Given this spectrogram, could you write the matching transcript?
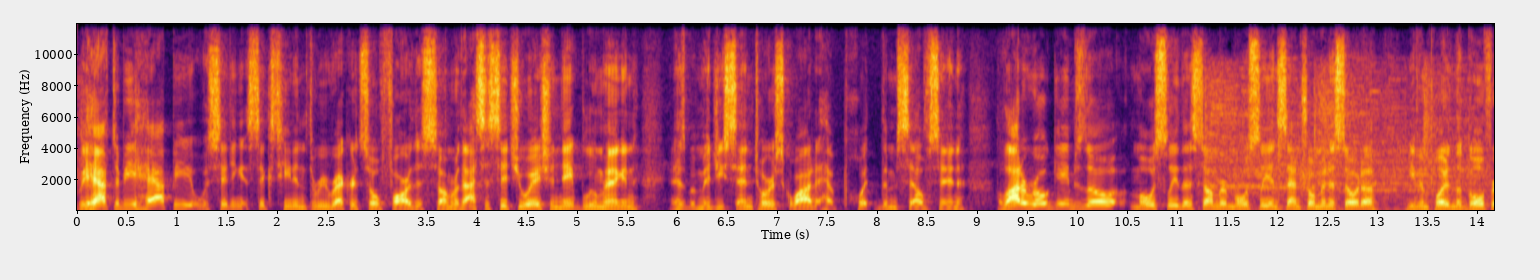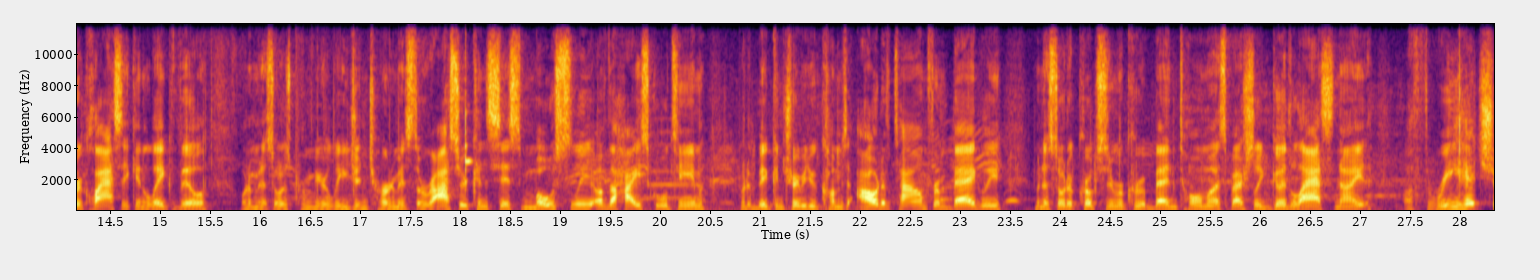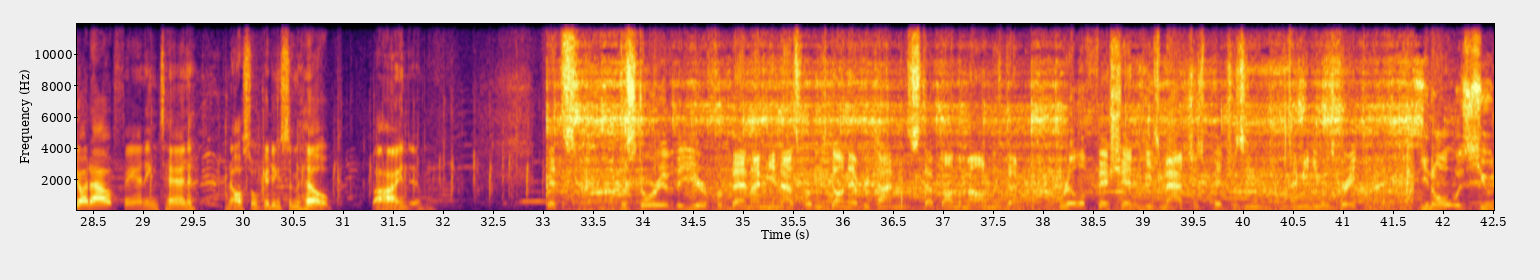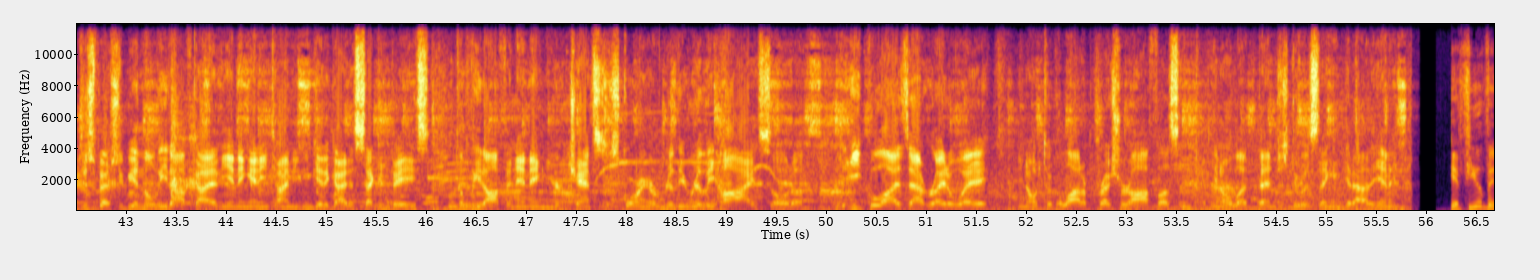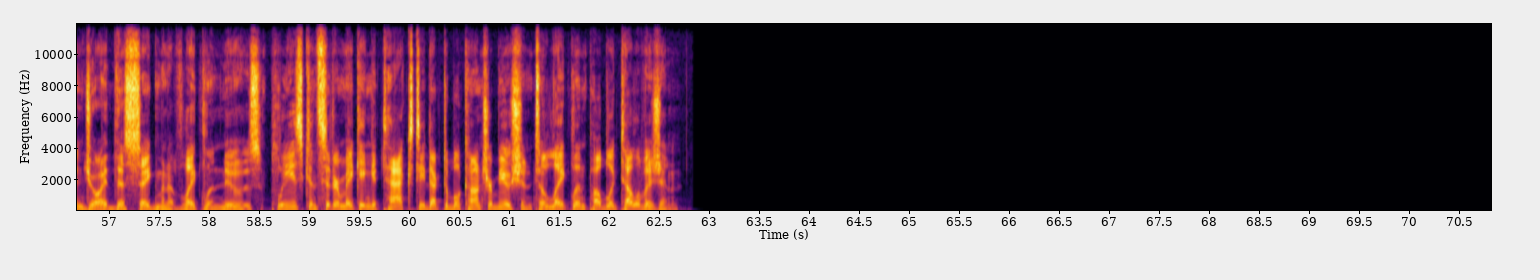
We have to be happy with sitting at 16 and 3 record so far this summer. That's the situation Nate Blumhagen and his Bemidji Centaur squad have put themselves in. A lot of road games though, mostly this summer, mostly in central Minnesota. Even played in the Gopher Classic in Lakeville, one of Minnesota's premier Legion tournaments. The roster consists mostly of the high school team, but a big contributor comes out of town from Bagley. Minnesota Crookston recruit Ben Toma, especially good last night a three-hit shutout, fanning 10, and also getting some help behind him. It's the story of the year for Ben. I mean, that's what he's done every time he's stepped on the mound. He's been real efficient. He's matched his pitches. He, I mean, he was great tonight. You know, it was huge, especially being the leadoff guy of the inning. Anytime you can get a guy to second base to lead off an inning, your chances of scoring are really, really high. So to, to equalize that right away, you know, took a lot of pressure off us and, you know, let Ben just do his thing and get out of the inning. If you've enjoyed this segment of Lakeland News, please consider making a tax-deductible contribution to Lakeland Public Television.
